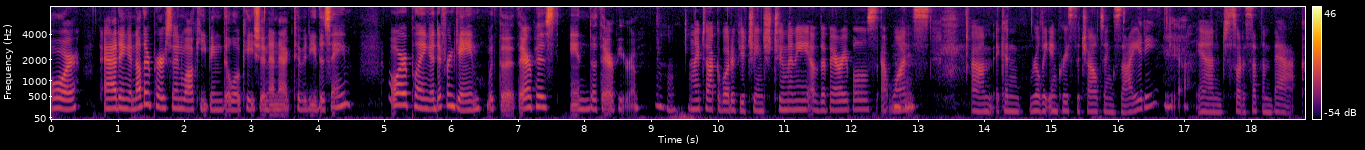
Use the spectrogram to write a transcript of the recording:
or adding another person while keeping the location and activity the same, or playing a different game with the therapist in the therapy room. hmm And they talk about if you change too many of the variables at Mhm. once, um, it can really increase the child's anxiety Yeah. and sort of set them back.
